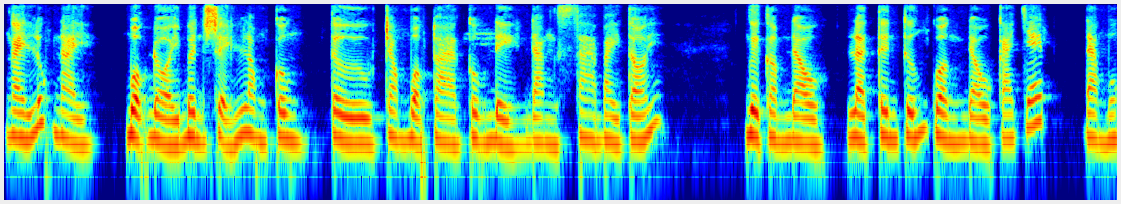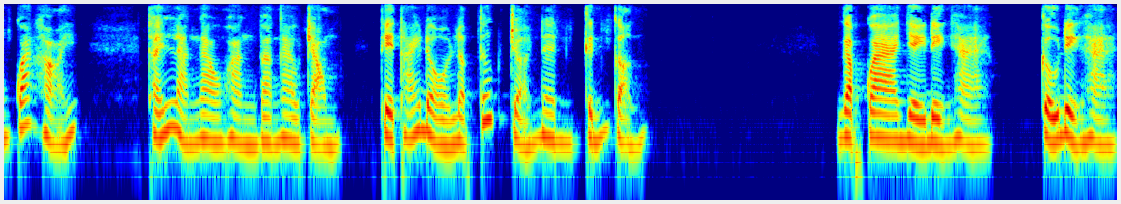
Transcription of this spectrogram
Ngay lúc này, một đội binh sĩ Long Cung từ trong một tòa cung điện đằng xa bay tới. Người cầm đầu là tên tướng quân đầu cá chép đang muốn quát hỏi. Thấy là Ngao Hoàng và Ngao Trọng thì thái độ lập tức trở nên kính cẩn. Gặp qua vị Điện Hạ, cửu Điện Hạ.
